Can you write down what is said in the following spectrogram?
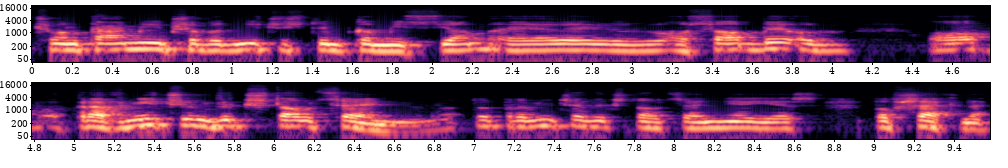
członkami i przewodniczyć tym komisjom osoby o, o prawniczym wykształceniu. No to prawnicze wykształcenie jest powszechne.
